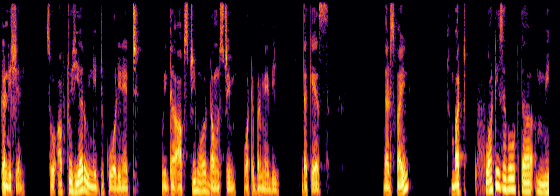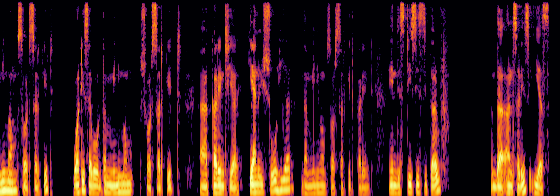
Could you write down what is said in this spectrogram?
condition so up to here we need to coordinate with the upstream or downstream whatever may be the case. That's fine. But what is about the minimum short circuit? What is about the minimum short circuit uh, current here? Can we show here the minimum short circuit current in this tcc curve? The answer is yes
